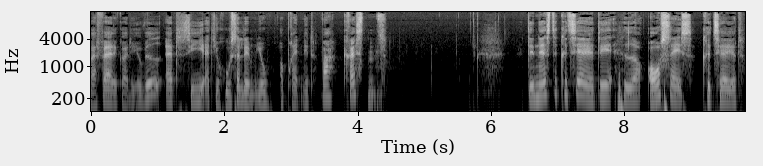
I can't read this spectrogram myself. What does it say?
retfærdiggør det jo ved at sige, at Jerusalem jo oprindeligt var kristent. Det næste kriterie, det hedder årsagskriteriet.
